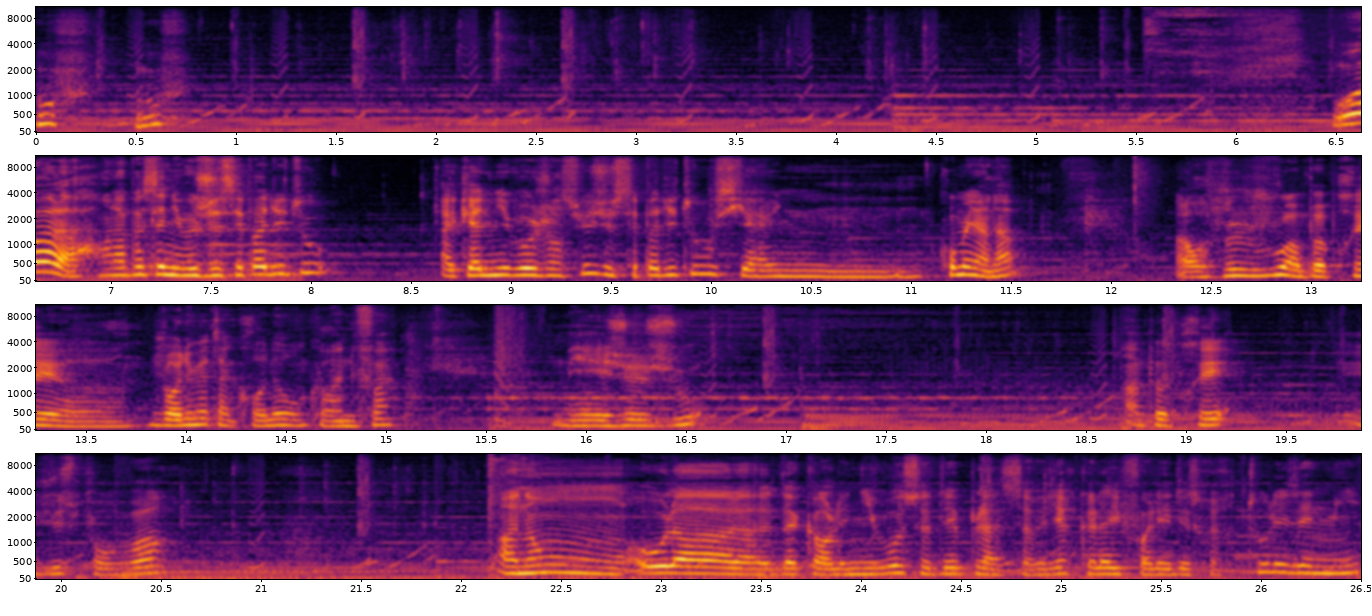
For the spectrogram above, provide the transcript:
Ouf, ouf. Voilà, on a passé le niveau, je sais pas du tout à quel niveau j'en suis, je sais pas du tout s'il y a une... Combien il y en a. Alors je joue à peu près... Euh... J'aurais dû mettre un chrono encore une fois. Mais je joue... À peu près... Juste pour voir. Ah non Oh là, là d'accord, le niveau se déplace. Ça veut dire que là, il faut aller détruire tous les ennemis.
